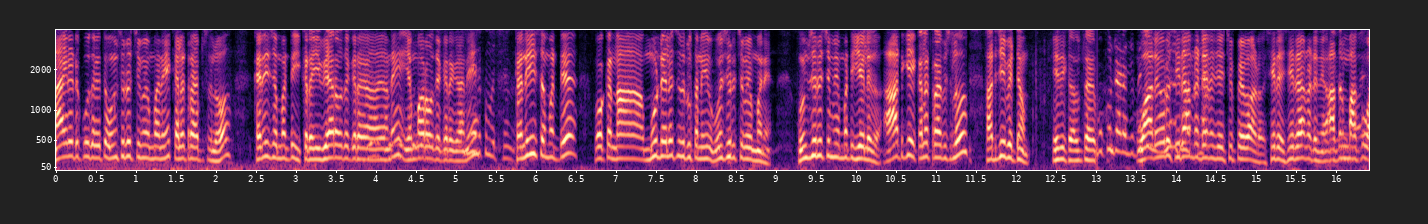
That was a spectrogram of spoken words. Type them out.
నాగిరెడ్డి కూతురు అయితే వంశరుచి మేమని కలెక్టర్ ఆఫీస్లో కనీసం అంటే ఇక్కడ ఈ వీఆర్ఓ దగ్గర కానీ ఎంఆర్ఓ దగ్గర కానీ. కనీసం అంటే ఒక నా మూడు నెలలు వచ్చి తిరుగుతాను వంశరుచి మేమని వంశరుచి మేమంటే ఇయ్యలేదు ఆటికి కలెక్టర్ ఆఫీస్లో అర్జీ పెట్టాం. ఇది కలెక్టర్? వాడెవరు? శ్రీరామ్ రెడ్డి అని చెప్పేవాడు. శ్రీ శ్రీరామ్ రెడ్డి. అతను మాకు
